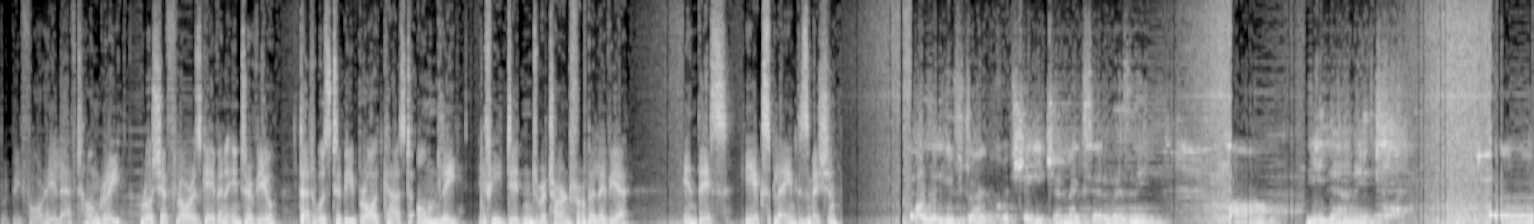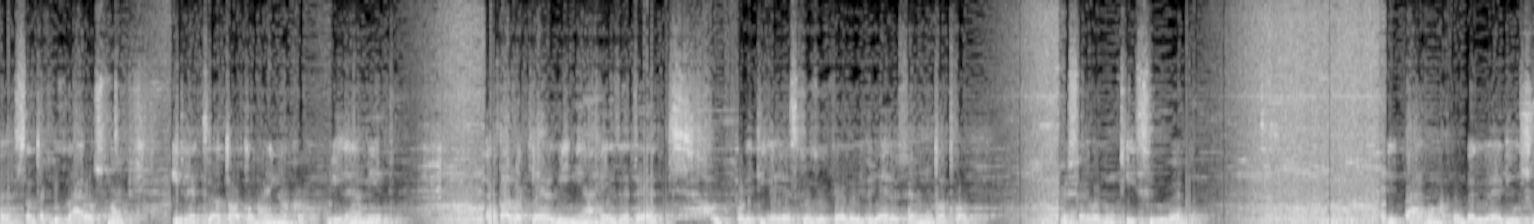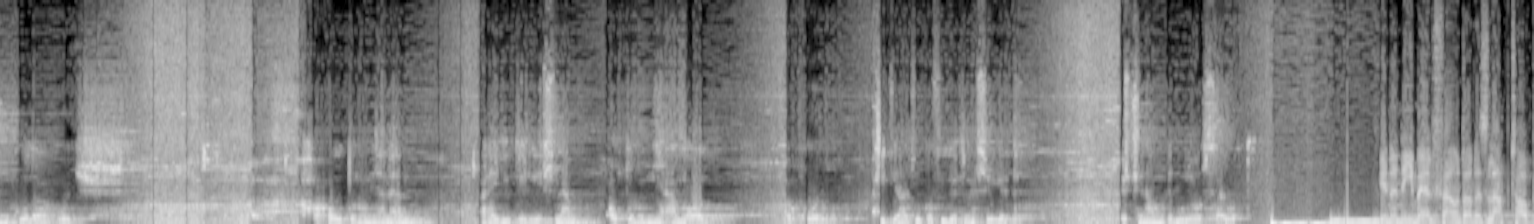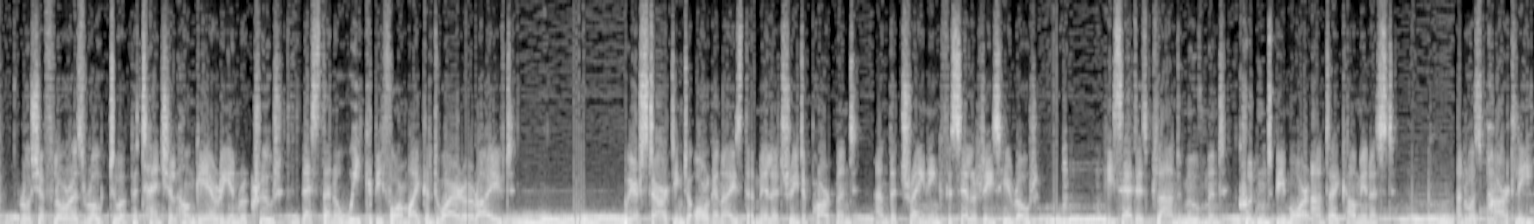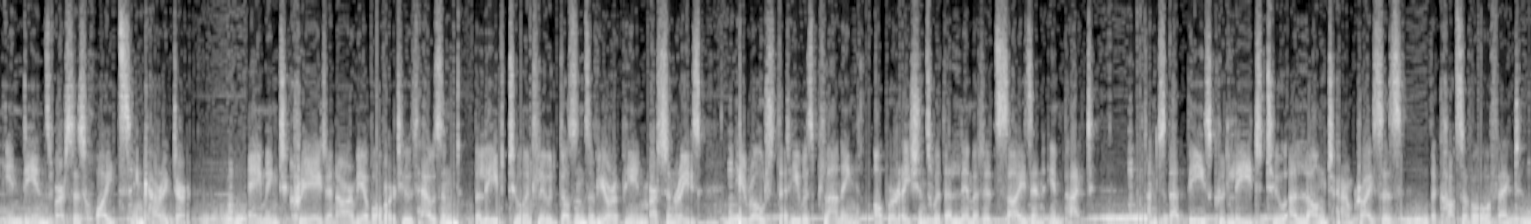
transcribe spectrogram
But before he left Hungary, Rózsa Flores gave an interview that was to be broadcast only if he didn't return from Bolivia. In this, he explained his mission. Azért hívtak, hogy segítsen megszervezni a védelmét Santa Cruz városnak, illetve a tartománynak a védelmét. Tehát arra kell vinni a helyzetet, hogy politikai eszközökkel, de úgy, hogy erről felmutatva, és fel vagyunk készülve. Egy pár hónapon belül eljussunk oda, hogy ha autonómia nem, együttélés nem, autonómiával, akkor kikiáltjuk a függetlenséget, és csinálunk egy új országot. In an email found on his laptop, Rózsa Flores wrote to a potential Hungarian recruit less than a week before Michael Dwyer arrived. We are starting to organise the military department and the training facilities, he wrote. He said his planned movement couldn't be more anti communist and was partly Indians versus whites in character, aiming to create an army of over 2,000, believed to include dozens of European mercenaries. He wrote that he was planning operations with a limited size and impact, and that these could lead to a long term crisis, the Kosovo effect.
